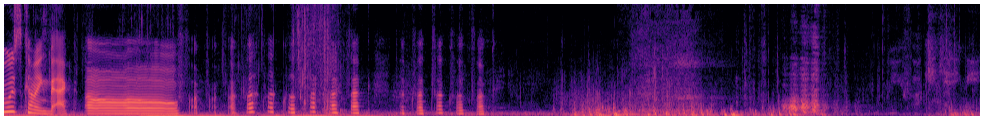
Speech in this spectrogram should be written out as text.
who's coming back? Oh, fuck, fuck, fuck, fuck, fuck, fuck, fuck, fuck, fuck, fuck, fuck, fuck, fuck, fuck. Are you fucking kidding me?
